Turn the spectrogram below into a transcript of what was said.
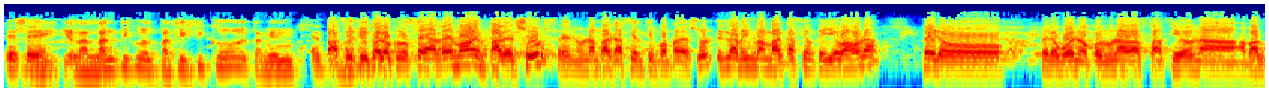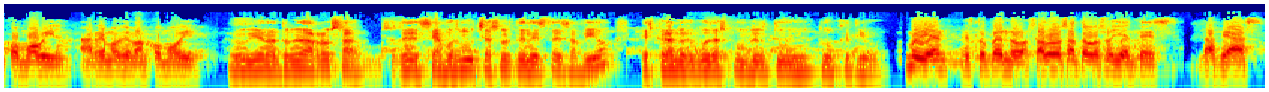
Y, el Atlántico, el Pacífico, también. El Pacífico lo crucé a remo en Paddle Surf, en una embarcación tipo Paddle Surf. Es la misma embarcación que llevo ahora, pero, pero bueno, con una adaptación a, Banco Móvil, a remos de Banco Móvil. Muy bien, Antonio La Rosa, te deseamos mucha suerte en este desafío, esperando que puedas cumplir tu, tu objetivo. Muy bien, estupendo. Saludos a todos los oyentes. Gracias.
